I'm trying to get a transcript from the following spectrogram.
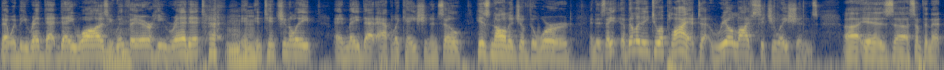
that would be read that day was. He went there, he read it in- intentionally, and made that application. And so his knowledge of the word and his a- ability to apply it to real life situations uh, is uh, something that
